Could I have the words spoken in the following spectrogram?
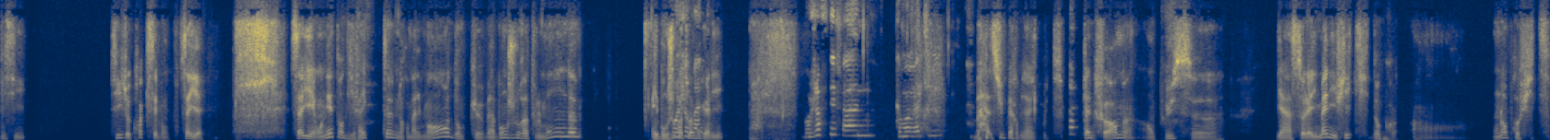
Ici. Si, je crois que c'est bon. Ça y est. Ça y est, on est en direct normalement. Donc, euh, bah, bonjour à tout le monde. Et bonjour, à toi, Magali. Bonjour Stéphane. Comment vas-tu? Bah super bien, écoute. Pleine forme. En plus, euh, il y a un soleil magnifique, donc on en profite.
